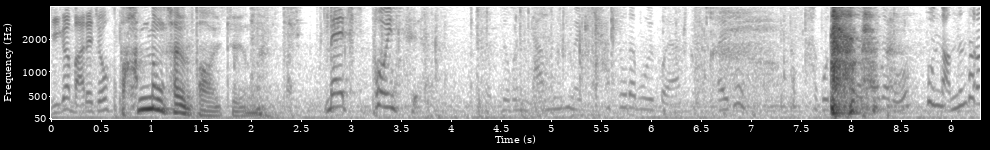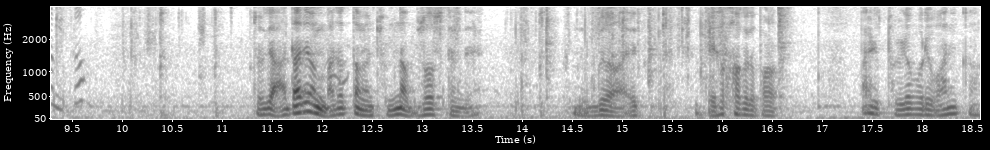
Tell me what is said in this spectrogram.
네가 말해줘. 한명 차이로 다 이렇게. 했네. 매치 포인트. 저쪽은 남은 힘을 다 쏟아부을 거야. 알지? 하고 하자고. 돈 남는 사람 있어? 저기 아다리만 맞았다면 존나 무서웠을 텐데. 근데 우리가 애, 애석하게도 봐 빨리 돌려버리고 하니까.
